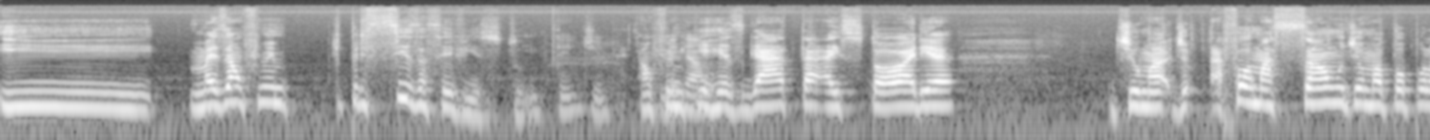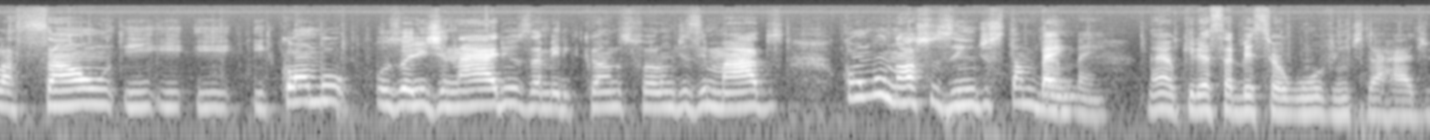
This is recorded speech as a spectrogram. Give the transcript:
E mas é um filme que precisa ser visto. Entendi. É um filme Legal. que resgata a história de uma de- a formação de uma população e, e- e- e como os originários americanos foram dizimados, como nossos índios também. Também. né? Eu queria saber se algum ouvinte da rádio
